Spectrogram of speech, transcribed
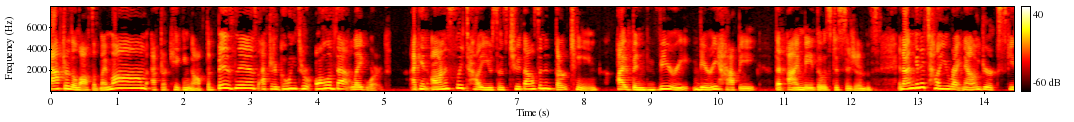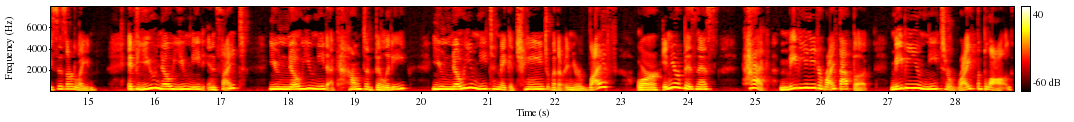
after the loss of my mom, after kicking off the business, after going through all of that legwork. I can honestly tell you since 2013, I've been very, very happy that I made those decisions. And I'm going to tell you right now, your excuses are lame. If you know you need insight, you know you need accountability, you know you need to make a change, whether in your life or in your business, heck, maybe you need to write that book. Maybe you need to write the blog.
